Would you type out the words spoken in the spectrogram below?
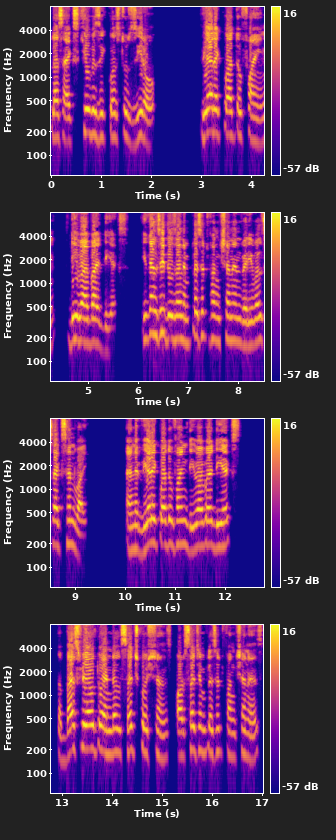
plus x cube is equals to 0, we are required to find dy by dx. You can see this is an implicit function in variables x and y. And if we are required to find dy by dx, the best way out to handle such questions or such implicit function is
